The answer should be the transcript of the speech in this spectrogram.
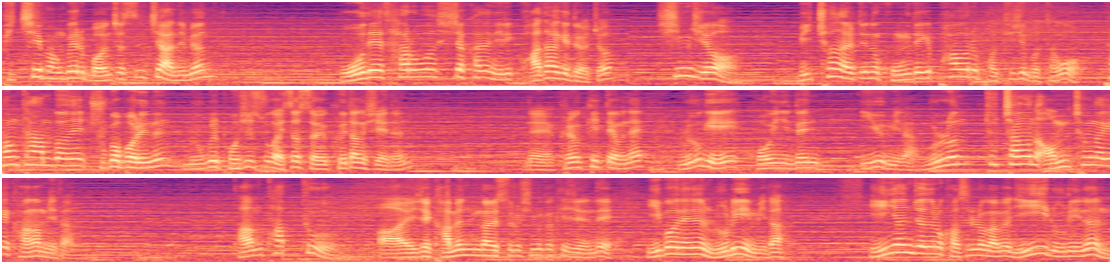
빛의 방배를 먼저 쓰지 않으면 5대 4로 시작하는 일이 과다하게 되었죠. 심지어 미쳐 날뛰는 공대기 파워를 버티지 못하고 평타 한 번에 죽어버리는 룩을 보실 수가 있었어요. 그 당시에는. 네, 그렇기 때문에 룩이 고인이 된 이유입니다. 물론 투창은 엄청나게 강합니다. 다음 탑2. 아, 이제 가면 갈수록 심각해지는데, 이번에는 루리입니다. 2년 전으로 거슬러 가면 이 루리는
